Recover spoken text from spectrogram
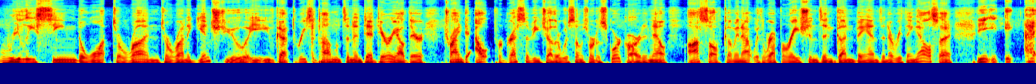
really seem to want to run to run against you. You've got Teresa Tomlinson and Ted Terry out there trying to out progressive each other with some sort of scorecard, and now Ossoff coming out with reparations and gun bans and everything else. Uh, I,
